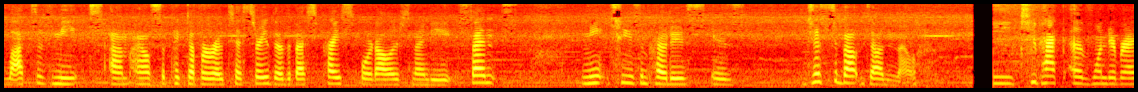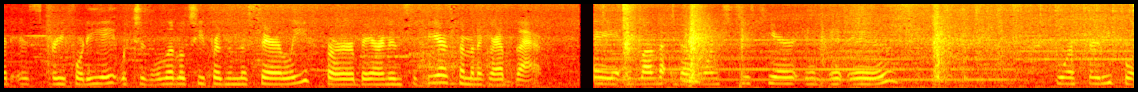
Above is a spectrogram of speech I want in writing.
Lots of meat. Um, I also picked up a rotisserie. They're the best price, $4.98. Meat, cheese, and produce is just about done though. The two pack of Wonder Bread is $3.48, which is a little cheaper than the Sara Lee for Baron and Sophia, so I'm gonna grab that. I love the orange juice here, and it is $4.34.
